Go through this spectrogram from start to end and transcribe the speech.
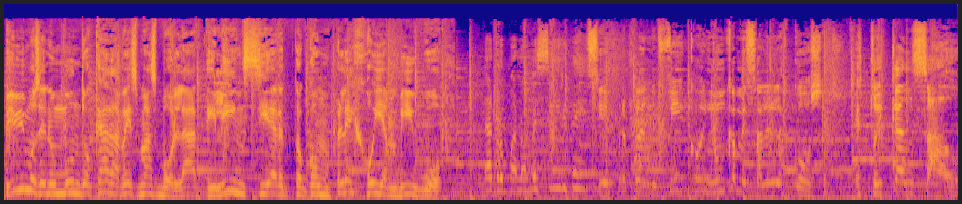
Vivimos en un mundo cada vez más volátil, incierto, complejo y ambiguo. La ropa no me sirve. Siempre planifico y nunca me salen las cosas. Estoy cansado.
